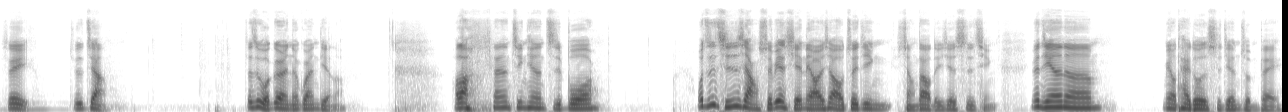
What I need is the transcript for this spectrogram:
所以就是这样，这是我个人的观点了。好了，但是今天的直播，我只是其实想随便闲聊一下我最近想到的一些事情，因为今天呢没有太多的时间准备，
